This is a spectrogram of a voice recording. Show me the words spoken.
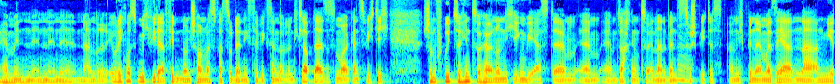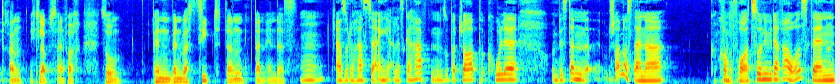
ähm, in, in, in, eine andere, oder ich muss mich wieder finden und schauen, was, was so der nächste Weg sein soll. Und ich glaube, da ist es immer ganz wichtig, schon früh zu hinzuhören und nicht irgendwie erst ähm, ähm, ähm Sachen zu ändern, wenn es ja. zu spät ist. Und ich bin da immer sehr nah an mir dran. Ich glaube, es ist einfach so, wenn, wenn was zieht, dann, dann änder's. Mhm. Also du hast ja eigentlich alles gehabt, einen super Job, Kohle und bist dann schon aus deiner Komfortzone wieder raus, denn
